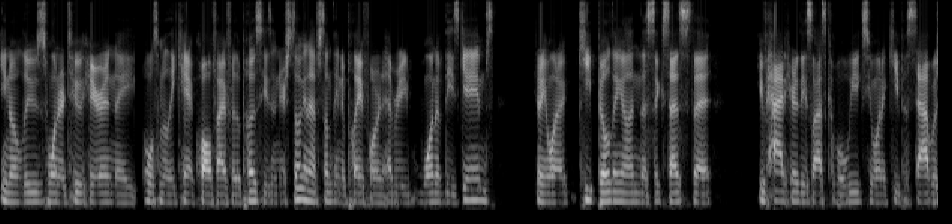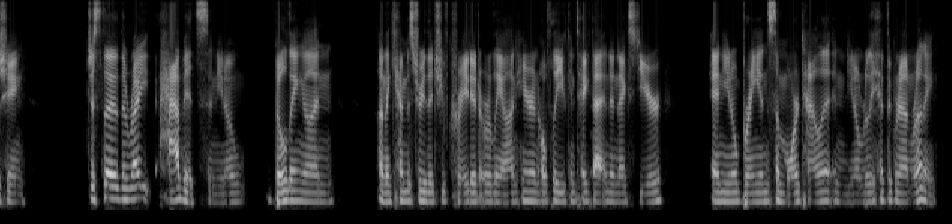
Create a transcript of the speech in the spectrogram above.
you know, lose one or two here and they ultimately can't qualify for the postseason, you're still going to have something to play for in every one of these games. You know, you want to keep building on the success that you've had here these last couple of weeks. You want to keep establishing just the the right habits and you know building on on the chemistry that you've created early on here and hopefully you can take that into next year and you know bring in some more talent and you know really hit the ground running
